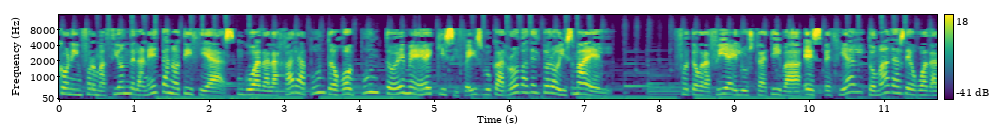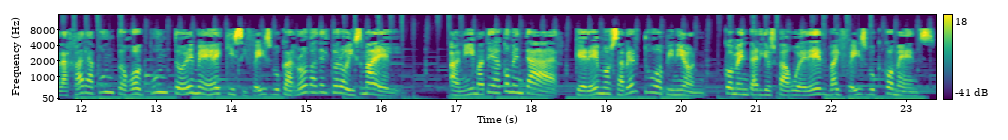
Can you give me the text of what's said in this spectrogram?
Con información de la neta noticias, guadalajara.gov.mx y Facebook arroba del Toro Ismael. Fotografía ilustrativa, especial, tomadas de guadalajara.gov.mx y Facebook arroba del Toro Ismael. Anímate a comentar. Queremos saber tu opinión. Comentarios powered by Facebook Comments.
